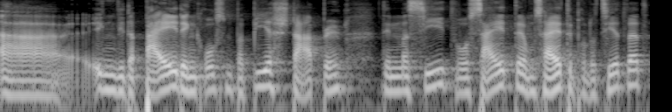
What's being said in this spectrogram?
äh, irgendwie dabei, den großen Papierstapel, den man sieht, wo Seite um Seite produziert wird.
